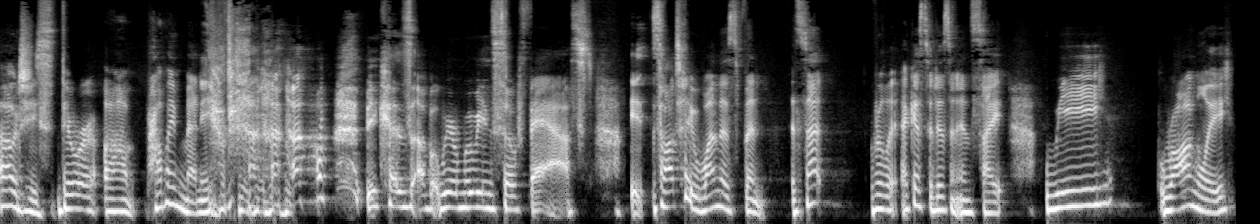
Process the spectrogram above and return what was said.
Oh, geez, there were um, probably many of them because uh, but we were moving so fast. It, so I'll tell you one that's been. It's not really. I guess it is an insight. We wrongly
